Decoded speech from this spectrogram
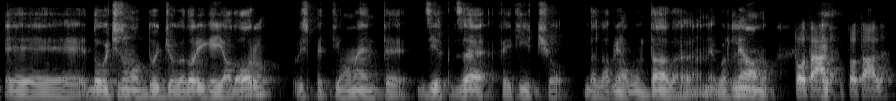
eh, dove ci sono due giocatori che io adoro, rispettivamente Zirkzee, Feticcio, dalla prima puntata ne parliamo. Totale, e, totale.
